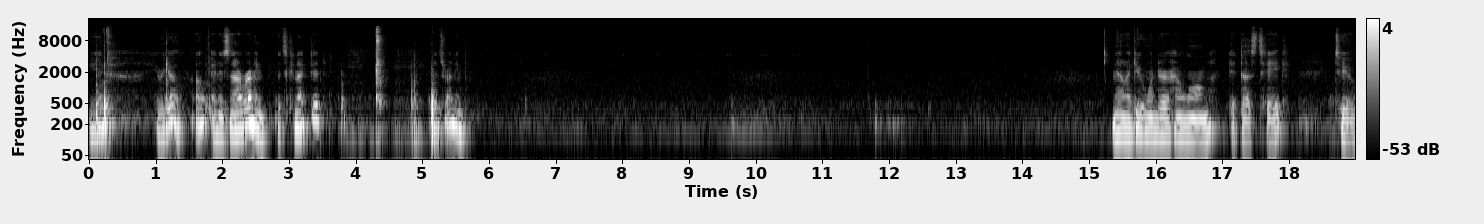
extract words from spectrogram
And here we go. Oh, and it's now running. It's connected. It's running. Now I do wonder how long it does take to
